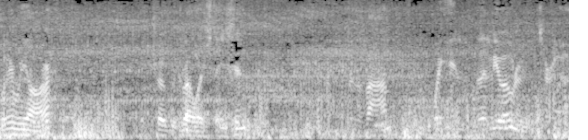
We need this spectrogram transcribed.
Well, here we are, Trowbridge Railway Station, with a van, waiting for the new owner to turn up.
